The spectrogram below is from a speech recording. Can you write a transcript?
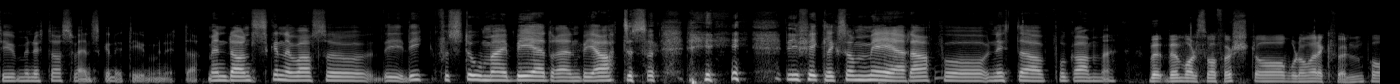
20 minutter og svenskene 20 minutter. Men danskene var så De, de forsto meg bedre enn Beate, så de, de fikk liksom mer der på nytte av programmet. Hvem var det som var først, og hvordan var rekkefølgen på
